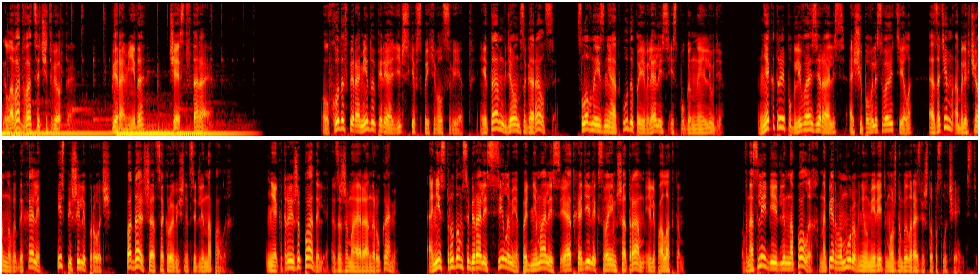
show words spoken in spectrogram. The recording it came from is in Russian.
Глава 24. Пирамида. Часть вторая. У входа в пирамиду периодически вспыхивал свет, и там, где он загорался, словно из ниоткуда появлялись испуганные люди. Некоторые пугливо озирались, ощупывали свое тело, а затем облегченно выдыхали и спешили прочь, подальше от сокровищницы длиннопалых. Некоторые же падали, зажимая раны руками. Они с трудом собирались силами, поднимались и отходили к своим шатрам или палаткам. В наследии длиннопалых на первом уровне умереть можно было разве что по случайности.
